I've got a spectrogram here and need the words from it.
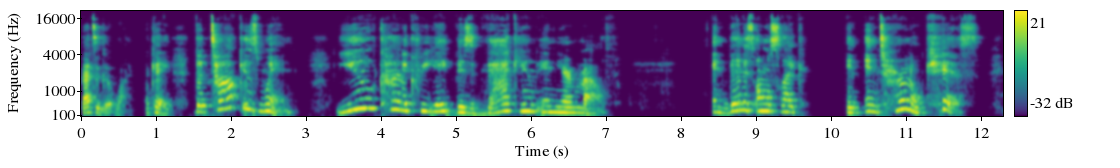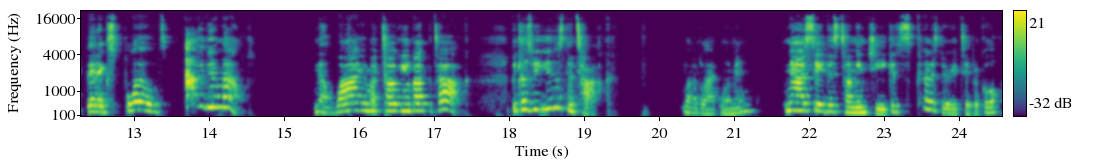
That's a good one. Okay. The talk is when you kind of create this vacuum in your mouth. And then it's almost like an internal kiss that explodes out of your mouth. Now, why am I talking about the talk? Because we use the talk a lot of black women. Now I say this tongue in cheek, it's kind of stereotypical,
